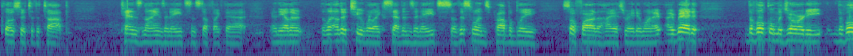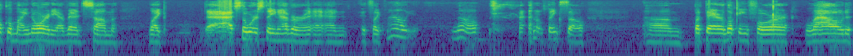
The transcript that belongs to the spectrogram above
closer to the top, tens, nines, and eights and stuff like that. And the other, the other two were like sevens and eights. So this one's probably so far the highest rated one. I, I read the vocal majority, the vocal minority. I read some like, ah, the worst thing ever, and, and it's like, well, no, I don't think so. Um, but they're looking for loud,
